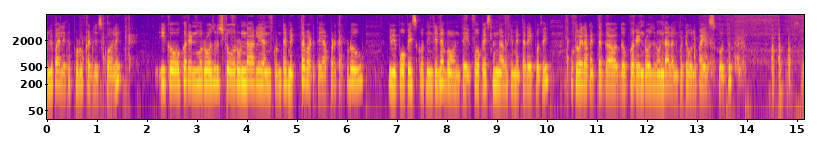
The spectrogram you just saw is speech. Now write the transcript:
ఉల్లిపాయలు అయితే పొడుగు కట్ చేసుకోవాలి. ఇక ఒక రెండు మూడు రోజులు స్టోర్ ఉండాలి అనుకుంటే మెత్త పడతాయి అప్పటికప్పుడు ఇవి పోపేసుకొని తింటేనే బాగుంటాయి. పోపేసినాం కాబట్టి మెత్తగా అయిపోతాయి. ఒకవేళ మెత్తగా కావద్దు ఒక రెండు రోజులు ఉండాలనుకుంటే ఉల్లిపాయ వేసుకోవద్దు. సో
